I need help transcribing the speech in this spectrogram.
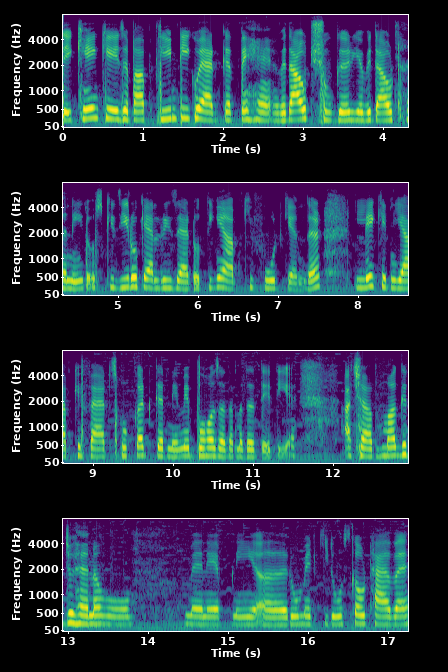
देखें कि जब आप ग्रीन टी को ऐड करते हैं विदाउट शुगर या विदाउट हनी तो उसकी ज़ीरो कैलोरीज़ ऐड होती हैं आपकी फ़ूड के अंदर, लेकिन ये आपके फ़ैट्स को कट करने में बहुत ज़्यादा मदद देती है। अच्छा मग जो है ना, वो मैंने अपनी रूममेट की दोस्त का उठाया हुआ है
